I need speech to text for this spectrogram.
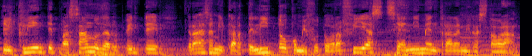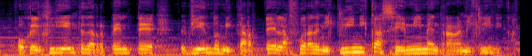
Que el cliente pasando de repente, gracias a mi cartelito con mis fotografías, se anime a entrar a mi restaurante. O que el cliente de repente, viendo mi cartel afuera de mi clínica, se anime a entrar a mi clínica.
